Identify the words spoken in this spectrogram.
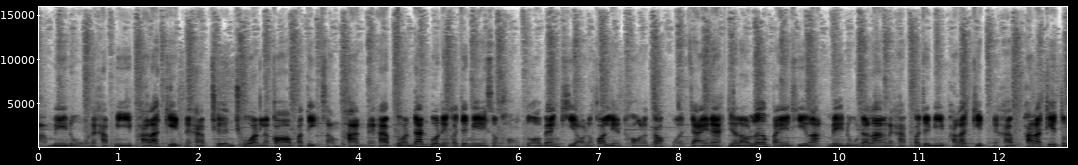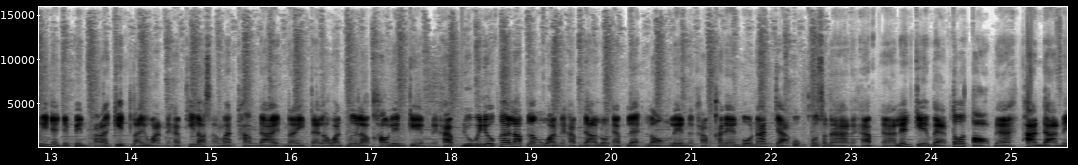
3 เมนูนะครับ มีภารกิจนะครับ เชิญชวนแล้วก็ปฏิสัมพันธ์นะครับ ส่วนด้านบนเนี่ยก็จะมีในส่วนของตัวแบงค์เขียวแล้วก็เหรียญทองแล้วก็หัวใจนะ เดี๋ยวเราเริ่มไปทีละเมนูด้านล่างนะครับ ก็จะมีภารกิจนะครับ ภารกิจตรงนี้เนี่ยจะเป็นภารกิจรายวันนะครับที่เราสามารถทำได้ในแต่ละวันเมื่อเราเข้าเล่นเกมนะครับ ดูวิดีโอเพื่อรับรางวัลนะครับ ดาวน์โหลดแอปและลองเล่นนะครับ คะแนนโบนัสจาก6โฆษณานะครับ อ่า เล่นเกมแบบโต้ตอบนะ ผ่านด่านใน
